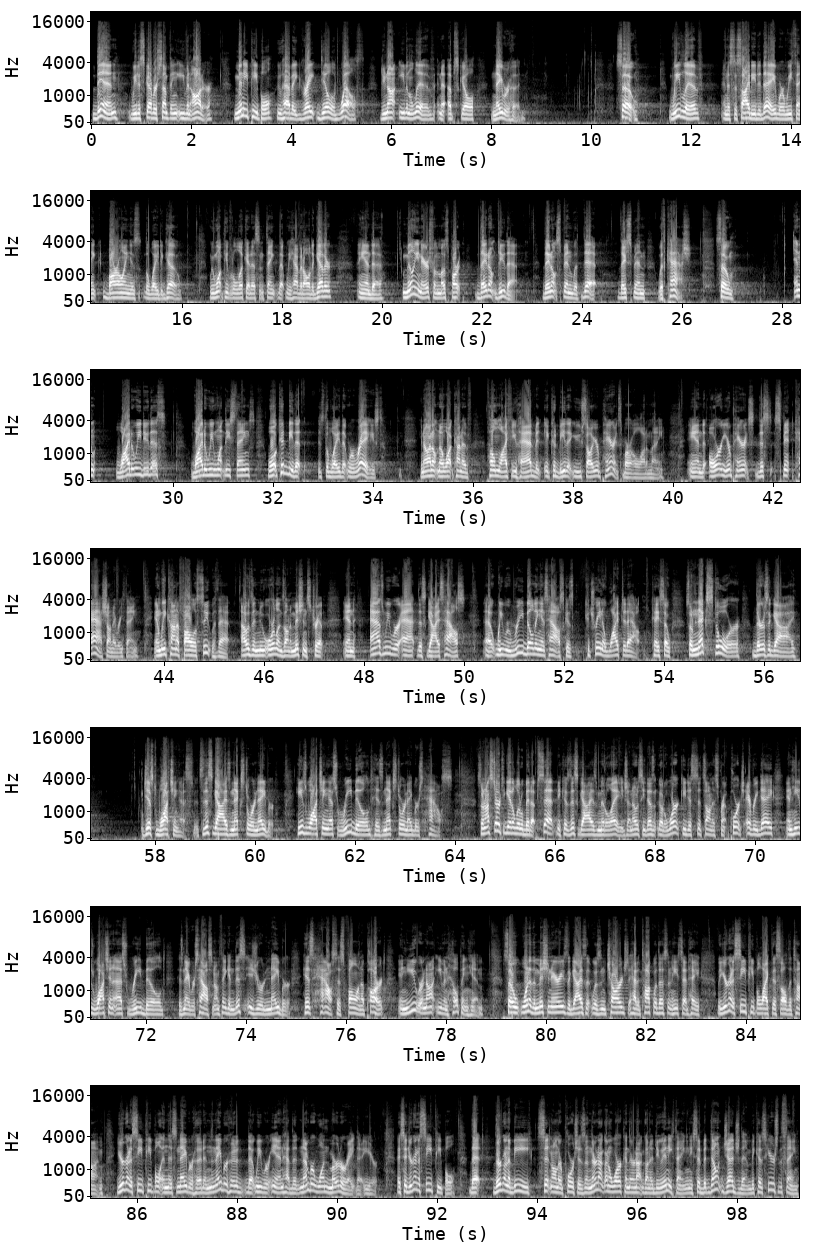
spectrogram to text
Then we discover something even odder. Many people who have a great deal of wealth do not even live in an upscale neighborhood. So, we live in a society today where we think borrowing is the way to go. We want people to look at us and think that we have it all together. And uh, millionaires, for the most part, they don't do that. They don't spend with debt, they spend with cash. So, and why do we do this? Why do we want these things? Well, it could be that it's the way that we're raised. You know, I don't know what kind of home life you had, but it could be that you saw your parents borrow a lot of money. And or your parents just spent cash on everything. And we kind of follow suit with that. I was in New Orleans on a missions trip, and as we were at this guy's house, uh, we were rebuilding his house because Katrina wiped it out. Okay, so so next door there's a guy just watching us. It's this guy's next door neighbor. He's watching us rebuild his next door neighbor's house. So I start to get a little bit upset because this guy is middle aged. I notice he doesn't go to work. He just sits on his front porch every day and he's watching us rebuild his neighbor's house. And I'm thinking, this is your neighbor. His house has fallen apart and you are not even helping him. So one of the missionaries, the guys that was in charge, had a talk with us and he said, Hey, you're going to see people like this all the time. You're going to see people in this neighborhood. And the neighborhood that we were in had the number one murder rate that year. They said, You're going to see people that they're going to be sitting on their porches and they're not going to work and they're not going to do anything. And he said, But don't judge them because here's the thing.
